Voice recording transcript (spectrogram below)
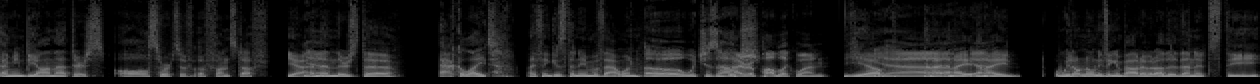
I mean, beyond that, there's all sorts of, of fun stuff. Yeah, Yeah. and then there's the acolyte. I think is the name of that one. Oh, which is a High Which- Republic one. Yep. Yeah. and I and I yeah. and I we don't know anything about it other than it's the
